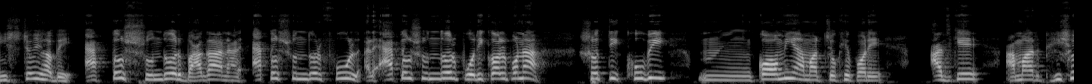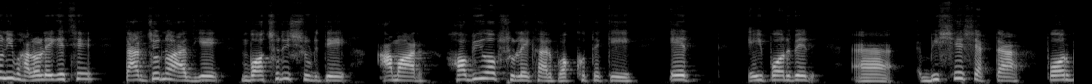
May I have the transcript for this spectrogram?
নিশ্চয়ই হবে। এত সুন্দর বাগান আর এত সুন্দর ফুল আর এত সুন্দর পরিকল্পনা সত্যি খুবই কমই আমার চোখে পড়ে। আজকে আমার ভীষণই ভালো লেগেছে। তার জন্য আজকে বছরের শুরুতে আমার হবি অফ সুলেখার পক্ষ থেকে এর, এই পর্বের বিশেষ একটা পর্ব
